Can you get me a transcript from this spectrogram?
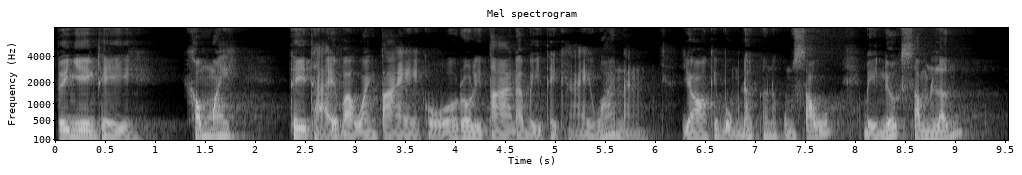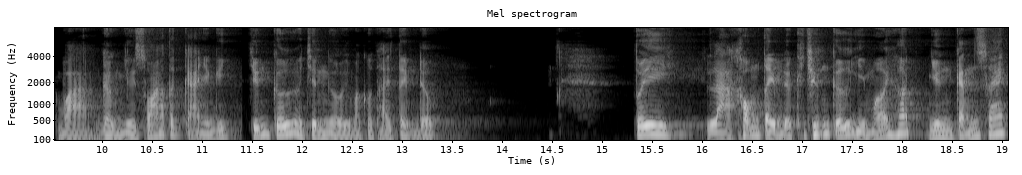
Tuy nhiên thì không may thi thể và quan tài của Rolita đã bị thiệt hại quá nặng do cái vùng đất đó nó cũng xấu, bị nước xâm lấn và gần như xóa tất cả những cái chứng cứ ở trên người mà có thể tìm được. Tuy là không tìm được cái chứng cứ gì mới hết nhưng cảnh sát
